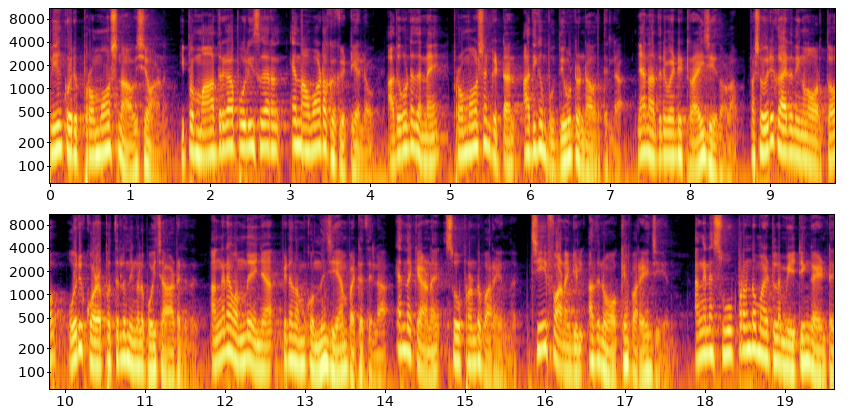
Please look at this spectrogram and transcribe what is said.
നിങ്ങൾക്ക് ഒരു പ്രൊമോഷൻ ആവശ്യമാണ്. ഇപ്പൊ മാതൃകാ പോലീസുകാരൻ എന്ന അവാർഡൊക്കെ കിട്ടിയല്ലോ. അതുകൊണ്ട് തന്നെ പ്രൊമോഷൻ കിട്ടാൻ അധികം ബുദ്ധിമുട്ടുണ്ടാവത്തില്ല. ഞാൻ അതിനുവേണ്ടി ട്രൈ ചെയ്തോളാം. പക്ഷെ ഒരു കാര്യം നിങ്ങൾ ഓർത്തോ ഒരു കുഴപ്പത്തിലും നിങ്ങൾ പോയി ചാടരുത്. അങ്ങനെ വന്നു കഴിഞ്ഞാൽ പിന്നെ നമുക്കൊന്നും ചെയ്യാൻ പറ്റത്തില്ല എന്നൊക്കെയാണ് സൂപ്രണ്ട് പറയുന്നത്. ചീഫ് ആണെങ്കിൽ അതിന് ഓക്കെ പറയുകയും ചെയ്യുന്നു. അങ്ങനെ സൂപ്രണ്ടുമായിട്ടുള്ള മീറ്റിംഗ് കഴിഞ്ഞിട്ട്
